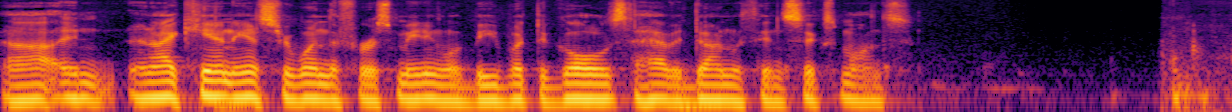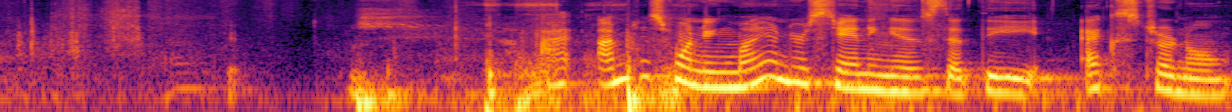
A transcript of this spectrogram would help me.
Uh, and, and I can't answer when the first meeting will be, but the goal is to have it done within six months. I, I'm just wondering, my understanding is that the external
